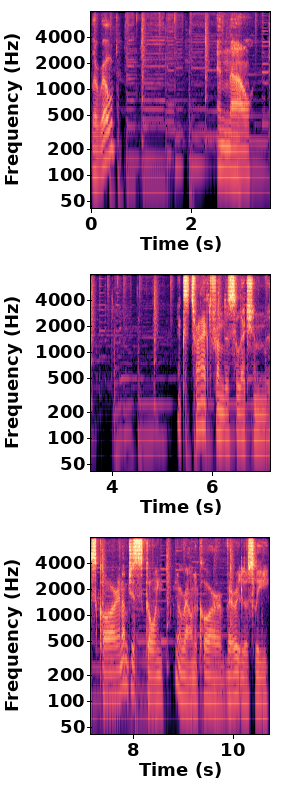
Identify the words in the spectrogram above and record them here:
the road. And now extract from the selection this car and I'm just going around the car very loosely.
